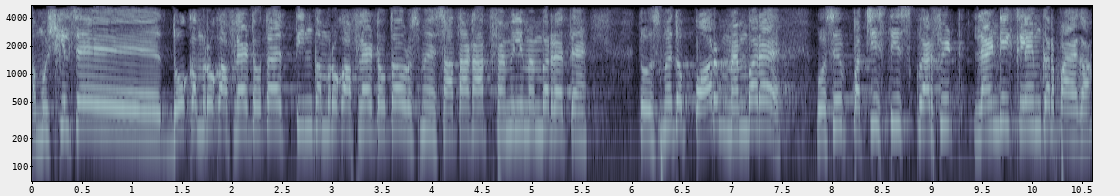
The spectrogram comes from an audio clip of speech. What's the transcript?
मुश्किल से दो कमरों का फ्लैट होता है, तीन कमरों का फ्लैट होता है और उसमें सात आठ आठ फैमिली मेंबर रहते हैं। तो उसमें तो पर मेंबर है, वो सिर्फ़ 25-30 स्क्वायर फीट लैंड ही क्लेम कर पाएगा।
